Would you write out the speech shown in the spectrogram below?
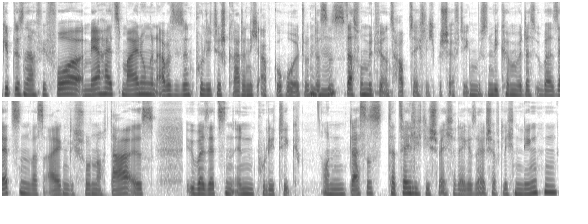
gibt es nach wie vor Mehrheitsmeinungen, aber sie sind politisch gerade nicht abgeholt. Und das mhm. ist das, womit wir uns hauptsächlich beschäftigen müssen. Wie können wir das übersetzen, was eigentlich schon noch da ist, übersetzen in Politik? Und das ist tatsächlich die Schwäche der gesellschaftlichen Linken,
